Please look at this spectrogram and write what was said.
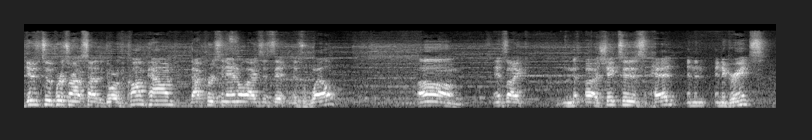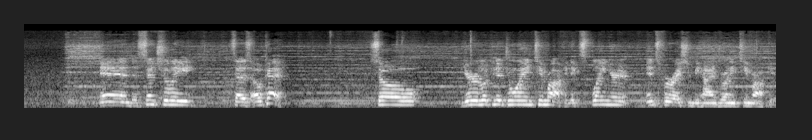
gives it to the person outside the door of the compound. That person analyzes it as well. Um, and it's like uh, shakes his head in in agreement, and essentially says, "Okay, so you're looking to join Team Rocket. Explain your inspiration behind joining Team Rocket."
